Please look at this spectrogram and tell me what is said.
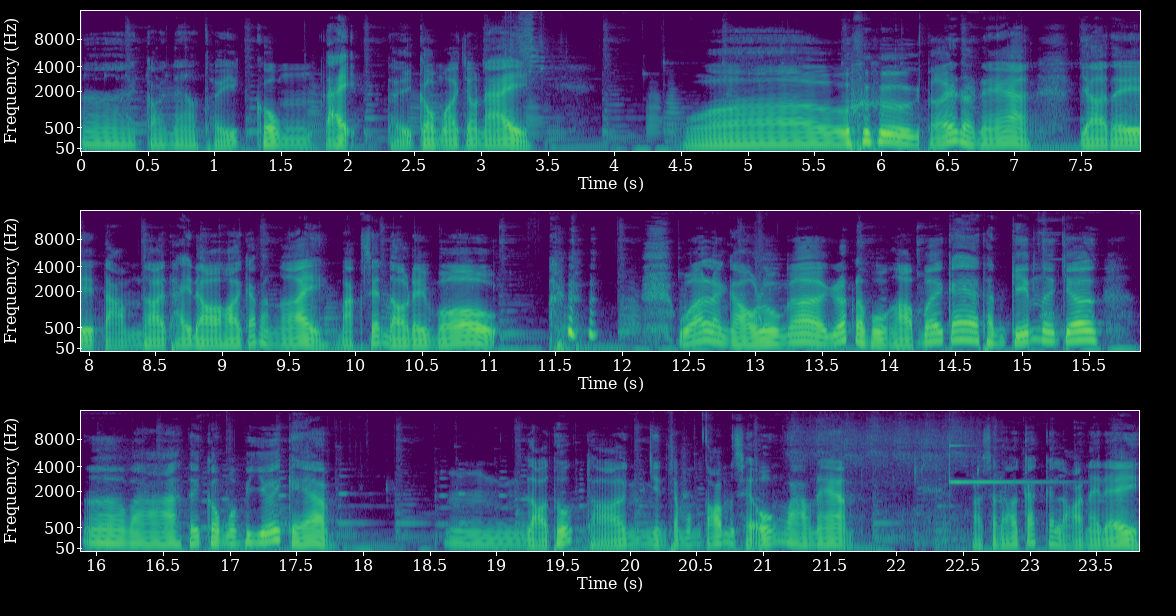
à, ờ, coi nào thủy cung đây thủy cung ở chỗ này. Wow, tới rồi nè. Giờ thì tạm thời thay đồ thôi các bạn ơi. Mặc set đồ này vô. Quá là ngầu luôn á Rất là phù hợp với cái thanh kiếm nữa chứ. À, Và tử cung ở phía dưới kìa. Uhm, Lọ thuốc thợ nhìn trong bóng tối mình sẽ uống vào nè. Rồi sau đó cắt cái lọ này đi.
